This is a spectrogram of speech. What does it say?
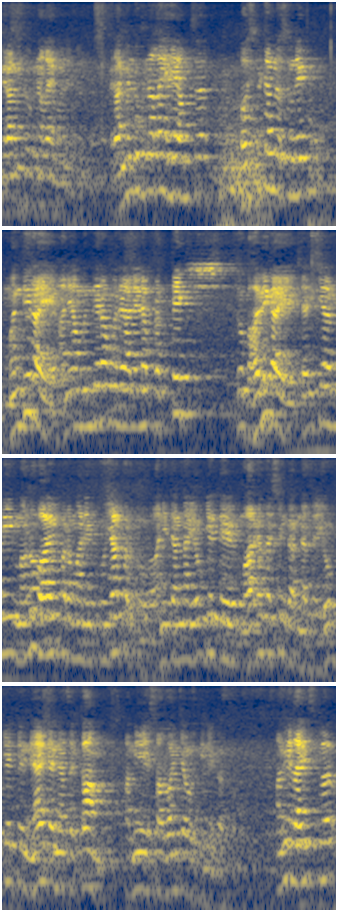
ग्रामीण रुग्णालयामध्ये मिळतं. ग्रामीण रुग्णालय हे आमचं हॉस्पिटल नसून एक मंदिर आहे आणि या मंदिरामध्ये आलेल्या प्रत्येक जो भाविक आहे त्यांची आम्ही मनोभावीप्रमाणे पूजा करतो आणि त्यांना योग्य ते मार्गदर्शन करण्याचं योग्य ते न्याय देण्याचं काम आम्ही सर्वांच्या वतीने करतो. आम्ही लायन्स क्लब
